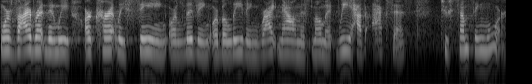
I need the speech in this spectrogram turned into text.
more vibrant than we are currently seeing or living or believing right now in this moment. We have access to something more.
